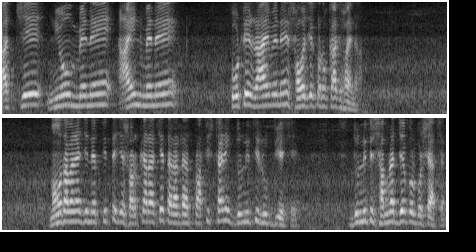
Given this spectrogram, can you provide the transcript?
রাজ্যে নিয়ম মেনে, আইন মেনে, কোর্টের রায় মেনে সহজে কোনো কাজ হয় না। মমতা ব্যানার্জির নেতৃত্বে যে সরকার আছে, তারা একটা প্রাতিষ্ঠানিক দুর্নীতির রূপ দিয়েছে। দুর্নীতির সাম্রাজ্যের উপর বসে আছেন।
